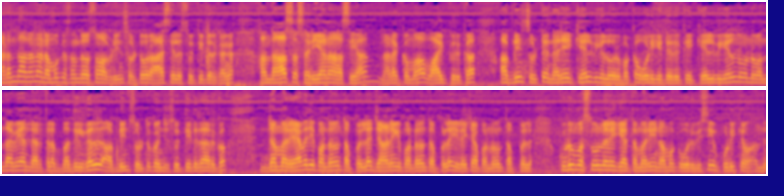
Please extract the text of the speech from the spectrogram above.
நடந்தால் தானே நமக்கு சந்தோஷம் அப்படின்னு சொல்லிட்டு ஒரு ஆசையில் சுற்றிட்டு இருக்காங்க. அந்த ஆசை சரியான ஆசையாக நடக்குமா வாய்ப்பு இருக்கா அப்படின்னு சொல்லிட்டு நிறைய கேள்விகள் ஒரு பக்கம் ஓடிக்கிட்டு இருக்குது கேள்விகள்னு ஒன்று வந்தாவே அந்த இடத்துல பதில்கள் அப்படின்னு சொல்லிட்டு கொஞ்சம் சுற்றிட்டு தான் இருக்கும். நம்ம ரேவதி பண்ணுறதும் தப்பு இல்லை ஜானகி பண்ணுறதும் தப்பு இல்லை இலக்கியா பண்ணுறதும் தப்பு இல்லை குடும்ப சூழ்நிலைக்கு ஏற்ற மாதிரி நமக்கு ஒரு விஷயம் பிடிக்கும். அந்த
